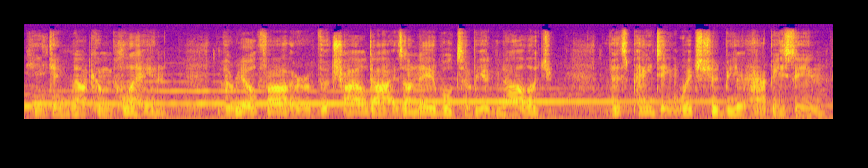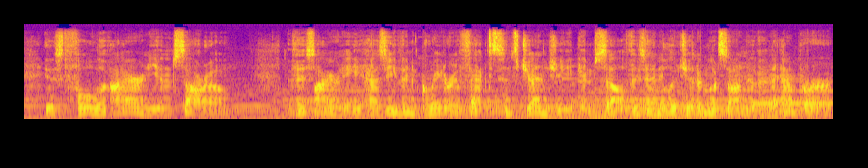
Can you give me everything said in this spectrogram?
he cannot complain. The real father of the child dies unable to be acknowledged. This painting which should be a happy scene, is full of irony and sorrow. This irony has even greater effect since Genji himself is an illegitimate son of an emperor.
